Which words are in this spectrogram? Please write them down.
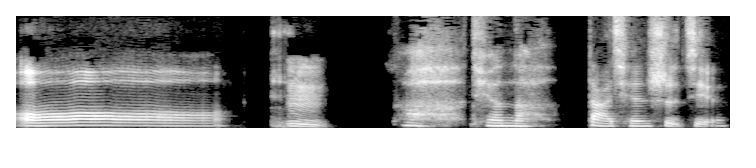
哦，嗯，啊，天呐，大千世界，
